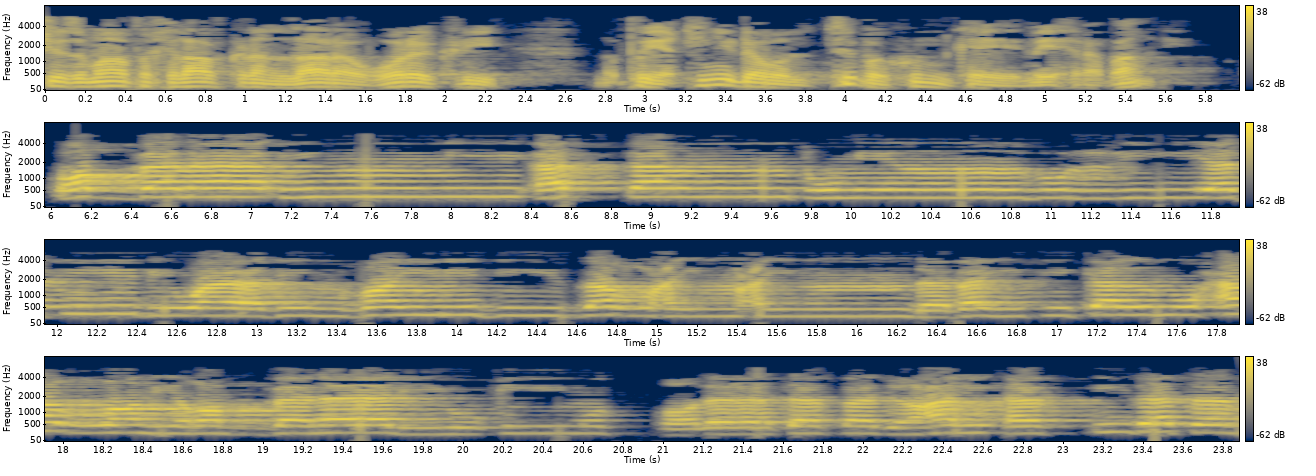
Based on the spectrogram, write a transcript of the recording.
چې زما په خلاف کړنلار غوره کړی نو په یقیني ډول ته بخښونکی مهربان. ربنا إني أسكنت من ذريتي بواد غير ذي زرع عند بيتك المحرم. ربنا ليقيموا الصلاة فاجعل أفئدة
